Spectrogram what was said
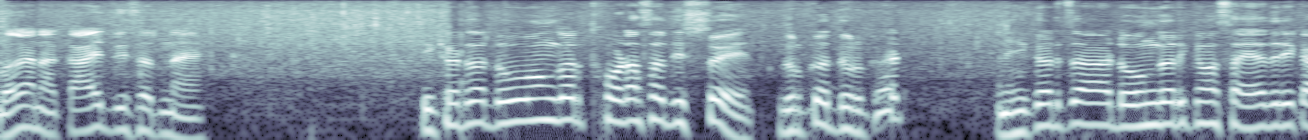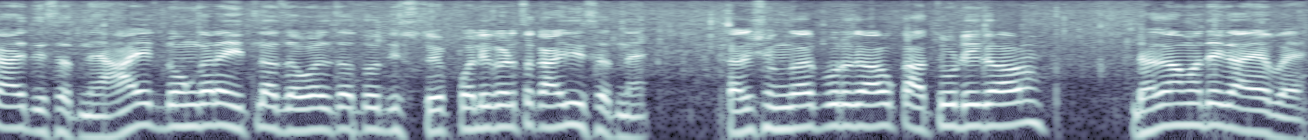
बघा ना काय दिसत नाही. इकडचा डोंगर थोडासा दिसतोय दुर्कट दुर्कट आणि इकडचा डोंगर किंवा सह्याद्री काय दिसत नाही. हा एक डोंगर आहे इथला जवळचा तो दिसतोय. पलीकडचं काय दिसत नाही. कारण शृंगारपूर गाव कातोडी गाव ढगामध्ये गायब आहे.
